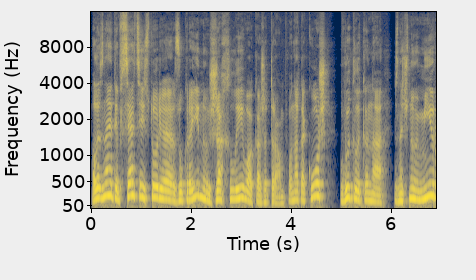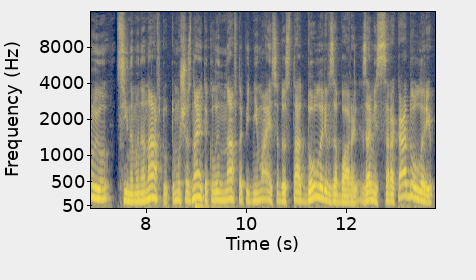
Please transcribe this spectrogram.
Але знаєте, вся ця історія з Україною жахлива, каже Трамп. Вона також викликана значною мірою цінами на нафту. Тому що, знаєте, коли нафта піднімається до 100 доларів за барель замість 40 доларів,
